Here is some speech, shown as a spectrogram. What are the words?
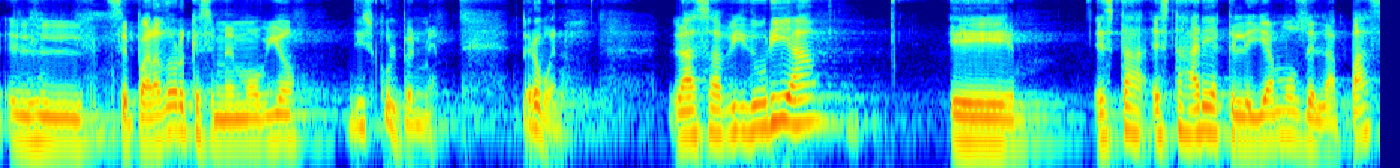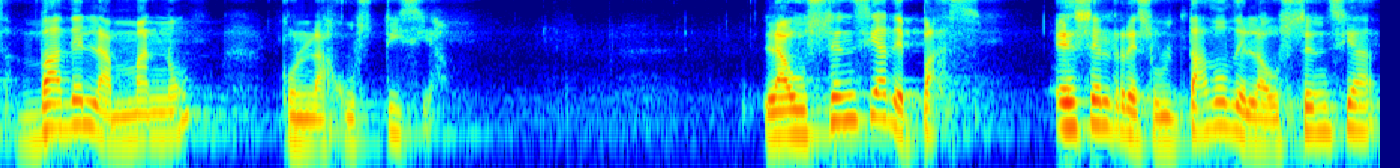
el separador que se me movió. Discúlpenme. Pero bueno, la sabiduría, eh, esta, esta área que le llamamos de la paz, va de la mano con la justicia. La ausencia de paz es el resultado de la ausencia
